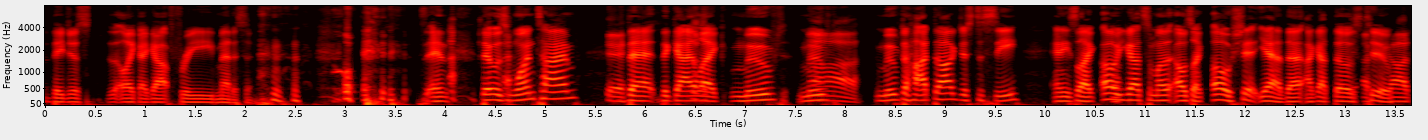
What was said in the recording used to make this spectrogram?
they just like I got free medicine. and there was one time that the guy like moved moved Ah. moved a hot dog just to see and he's like, "Oh, you got some other." I was like, "Oh shit, yeah, that I got those I too." forgot.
